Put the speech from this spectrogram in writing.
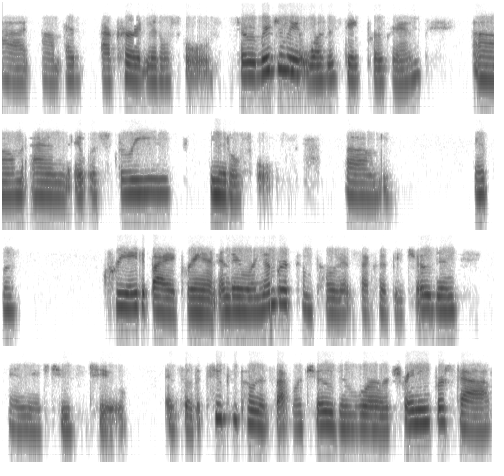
at um, our, our, current middle schools. So originally it was a state program, um, and it was three middle schools. Um, it was created by a grant, and there were a number of components that could be chosen, and they choose two. And so the two components that were chosen were training for staff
